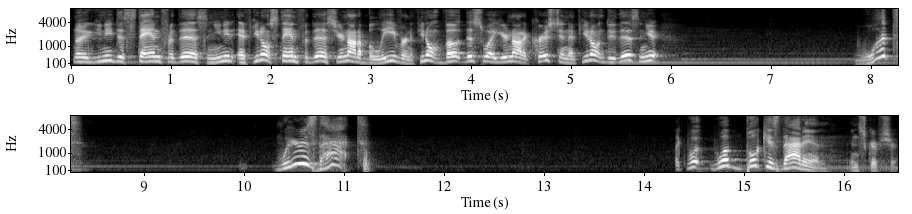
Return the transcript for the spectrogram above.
no, you need to stand for this, and you need. If you don't stand for this, you're not a believer, and if you don't vote this way, you're not a Christian. If you don't do this, and you, what? Where is that? Like what? What book is that in in Scripture?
